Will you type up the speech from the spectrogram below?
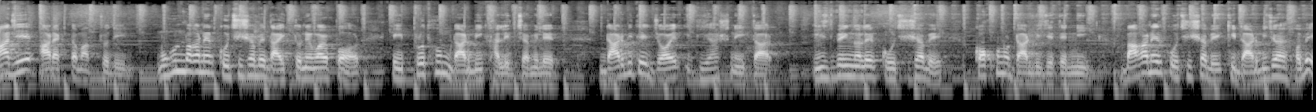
মাঝে আর একটা মাত্র দিন। মোহনবাগানের কোচ হিসাবে দায়িত্ব নেওয়ার পর এই প্রথম ডার্বি খালিদ জামিলের। ডার্বিতে জয়ের ইতিহাস নেই তার। ইস্টবেঙ্গলের কোচ হিসাবে কখনো ডার্বি জেতেননি। বাগানের কোচ হিসাবে কি ডার্বি জয় হবে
